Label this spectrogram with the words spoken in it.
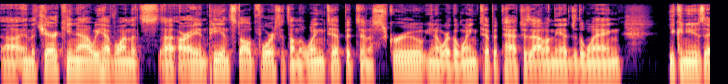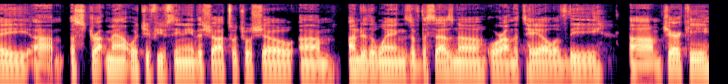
uh, in the Cherokee. Now we have one that's uh, our A and P installed for us. It's on the wingtip. It's in a screw, you know, where the wingtip attaches out on the edge of the wing. You can use a um, a strut mount, which if you've seen any of the shots, which will show um, under the wings of the Cessna or on the tail of the um, Cherokee.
